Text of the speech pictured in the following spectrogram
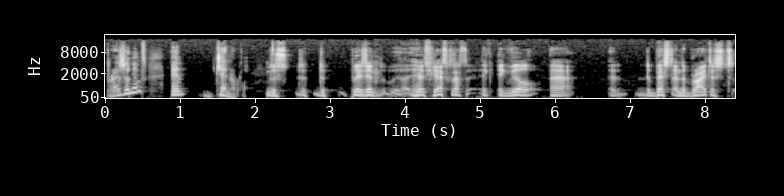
President en General. Dus de, de president heeft juist gezegd: ik, ik wil eh, de best en de brightest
